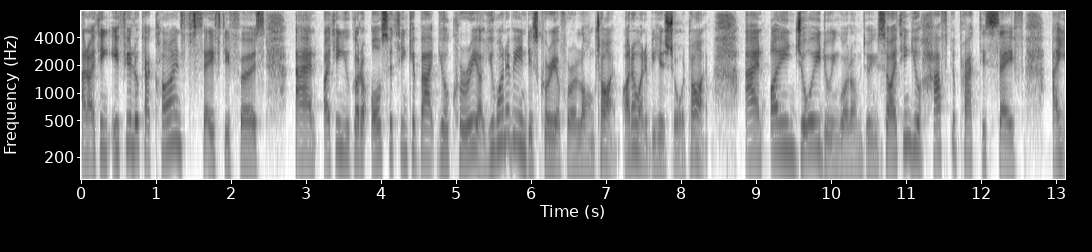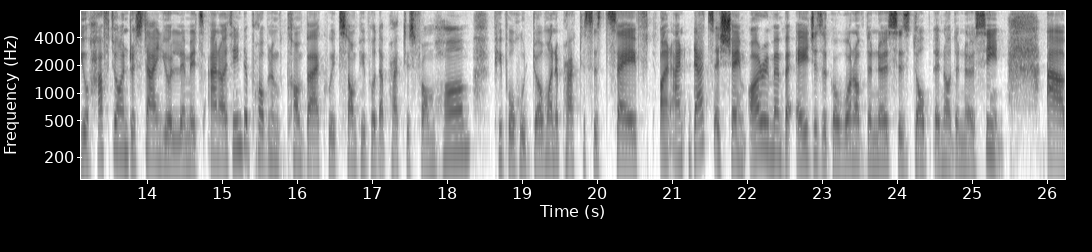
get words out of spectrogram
And I think if you look at client safety first, and I think you've got to also think about your career. You want to be in this career for a long time. I don't want to be here short time. And I enjoy doing what I'm doing. So I think you have to practice safe and you have to understand your limits. And I think the problem come back with some people that practice from home, people who don't want to practice it safe. And, and that's a shame. I remember ages ago, one of the nurses dobbed another nurse in uh,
